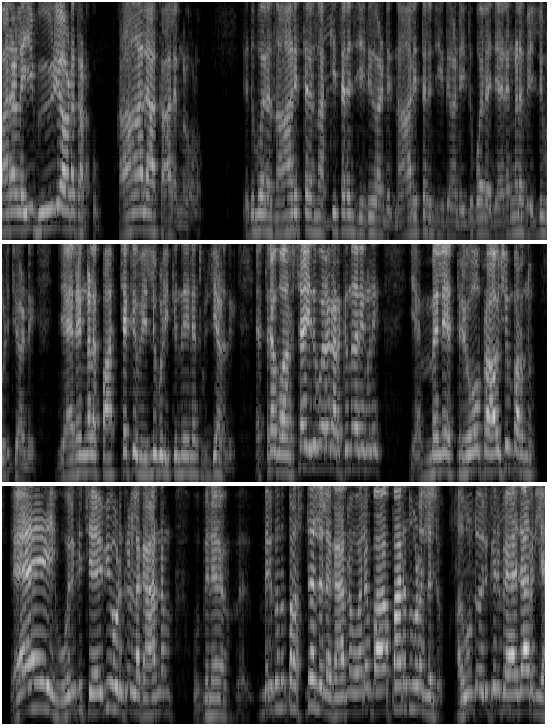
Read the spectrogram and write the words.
പറയാനുള്ള ഈ വീഡിയോ അവിടെ കിടക്കും. കാലാകാലങ്ങളോളം. ഇതുപോലെ നാരിത്തരം നക്കിത്തരം ചെയ്ത് കണ്ട് നാരിത്തരം ചെയ്ത് കണ്ട് ഇതുപോലെ ജനങ്ങളെ വെല്ലുവിളിച്ച് കണ്ട് ജനങ്ങളെ പച്ചക്ക് വെല്ലുവിളിക്കുന്നതിനെ തുല്യമാണിത് എത്ര വർഷമായി ഇതുപോലെ കിടക്കുന്ന കാര്യങ്ങൾ എം എൽ എ എത്രയോ പ്രാവശ്യം പറഞ്ഞു ഏയ് ഓലിക്ക് ചെവി കൊടുക്കണില്ല കാരണം പിന്നെ ഇവർക്കൊന്നും പ്രശ്നമല്ലല്ലോ കാരണം ഓലെ ബാപ്പാരൊന്നും ഇവിടെ അല്ലല്ലോ അതുകൊണ്ട് ഓലിക്കൊരു ബേജാറില്ല.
